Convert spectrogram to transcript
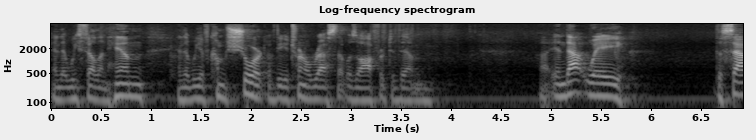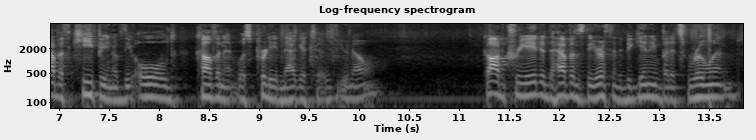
and that we fell in him, and that we have come short of the eternal rest that was offered to them. Uh, in that way, the Sabbath keeping of the old covenant was pretty negative, you know. God created the heavens, the earth in the beginning, but it's ruined.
